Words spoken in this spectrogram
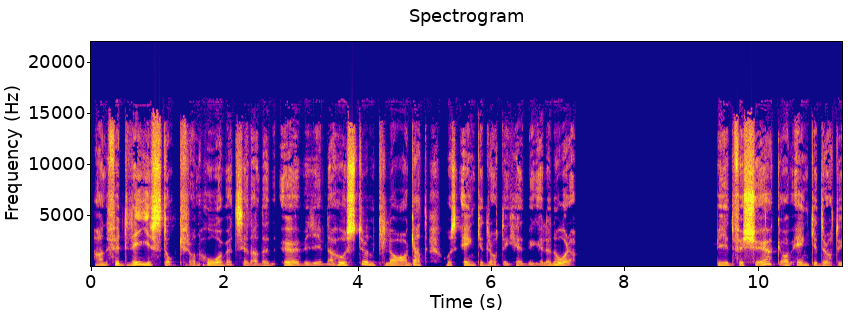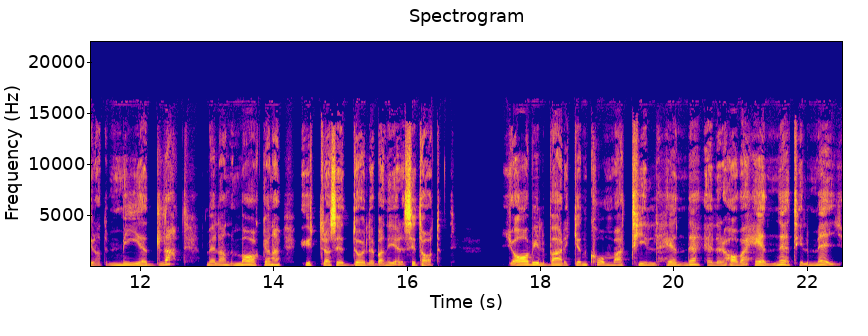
Han fördrivs dock från hovet sedan den övergivna hustrun klagat hos enkedrottning Hedvig Eleonora vid försök av änkedrottningen att medla mellan makarna yttrar sig Dullebaner citat. Jag vill varken komma till henne eller hava henne till mig.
